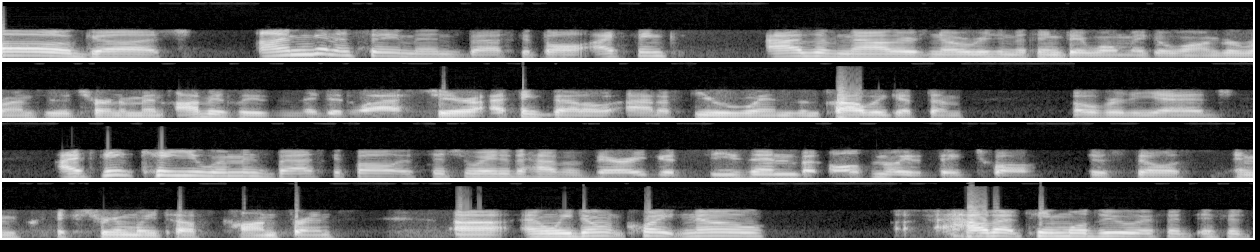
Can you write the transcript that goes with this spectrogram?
oh gosh, I'm gonna say men's basketball. I think as of now, there's no reason to think they won't make a longer run through the tournament. Obviously, than they did last year. I think that'll add a few wins and probably get them over the edge. I think KU women's basketball is situated to have a very good season, but ultimately the Big 12 is still an extremely tough conference, uh, and we don't quite know how that team will do if it if it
